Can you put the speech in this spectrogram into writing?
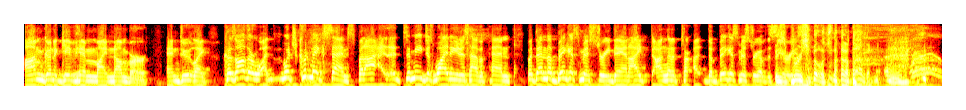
"I'm gonna give him my number." And do like, cause other, which could make sense, but I, to me, just why do you just have a pen? But then the biggest mystery, Dan, I, I'm gonna, tur- uh, the biggest mystery of the series. Bruce Willis 9 11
